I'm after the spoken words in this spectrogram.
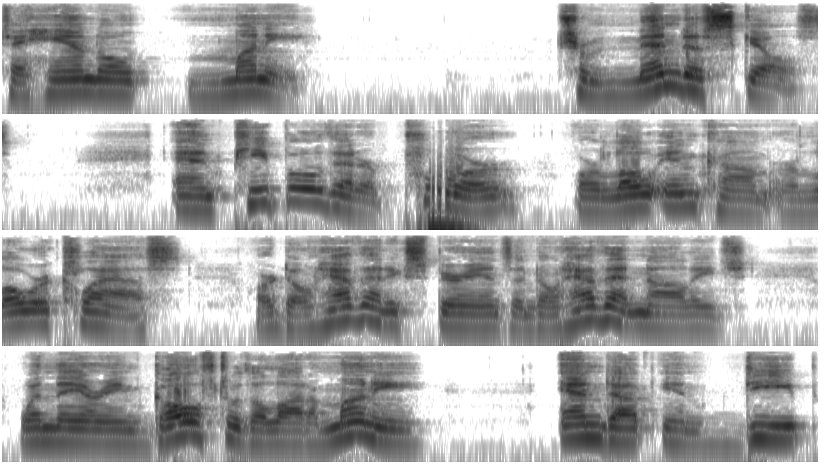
to handle money. Tremendous skills. And people that are poor or low income or lower class or don't have that experience and don't have that knowledge, when they are engulfed with a lot of money, end up in deep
